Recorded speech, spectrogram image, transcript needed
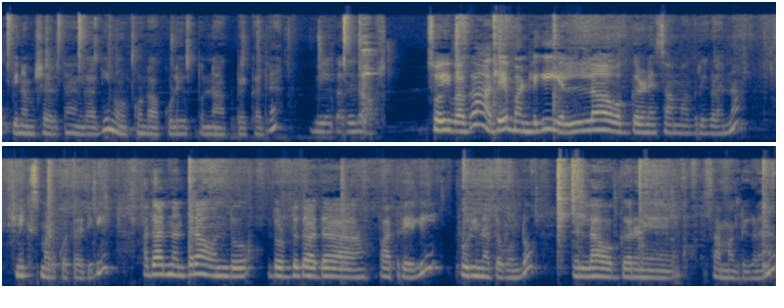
ಉಪ್ಪಿನ ಅಂಶ ಇರುತ್ತೆ. ಹಾಗಾಗಿ ನೋಡ್ಕೊಂಡು ಹಾಕ್ಕೊಳ್ಳಿ ಉಪ್ಪನ್ನು ಹಾಕಬೇಕಾದ್ರೆ. ಬೇಕಾದ್ರೆ ಸೊ ಇವಾಗ ಅದೇ ಬಾಣಲಿಗೆ ಎಲ್ಲ ಒಗ್ಗರಣೆ ಸಾಮಗ್ರಿಗಳನ್ನು ಮಿಕ್ಸ್ ಮಾಡ್ಕೋತಾ ಇದ್ದೀವಿ ಅದಾದ ನಂತರ ಒಂದು ದೊಡ್ಡದಾದ ಪಾತ್ರೆಯಲ್ಲಿ ಪುರಿನ ತಗೊಂಡು ಎಲ್ಲ ಒಗ್ಗರಣೆ ಸಾಮಗ್ರಿಗಳನ್ನು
